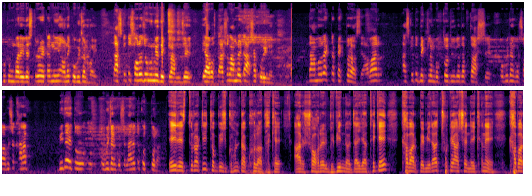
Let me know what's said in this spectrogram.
কুটুমবাড়ি রেস্তোরাঁ এটা নিয়ে অনেক অভিযান হয়। তো আজকে তো সরজমিনে দেখলাম যে এই অবস্থা, আসলে আমরা এটা আশা করি না দামেরও একটা ফ্যাক্টর আছে। আবার আজকে তো দেখলাম ভোক্তা অধিকার দপ্তর আসছে, অভিযান করছে, অবশ্য খারাপ বিদায় তো অভিযান করছে নাহলে তো করতো না। এই রেস্তোরাঁটি চব্বিশ ঘণ্টা খোলা থাকে আর শহরের বিভিন্ন জায়গা থেকে খাবার প্রেমীরা ছুটে আসেন এখানে খাবার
